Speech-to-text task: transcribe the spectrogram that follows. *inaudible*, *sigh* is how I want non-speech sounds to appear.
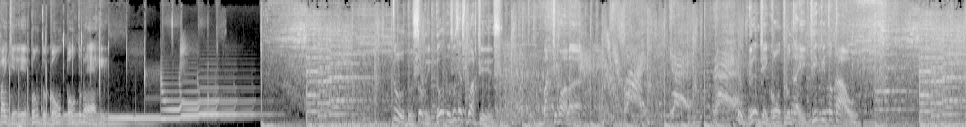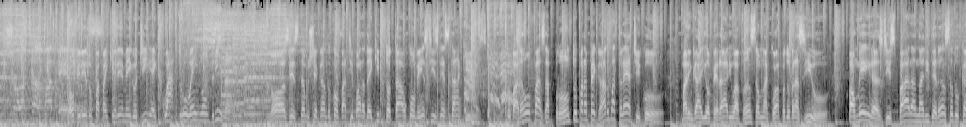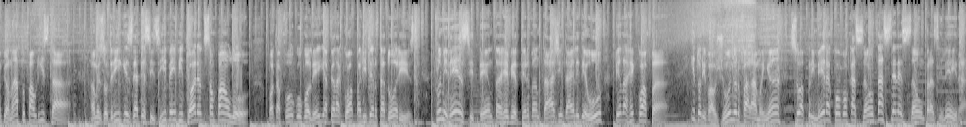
paiquerê.com.br Tudo sobre todos os esportes. Bate-bola. O grande encontro da equipe total. Conferindo Papai Querer, meio-dia e quatro em Londrina. Nós estamos chegando com bate-bola da equipe total com estes destaques. Tubarão faz pronto para pegar o Atlético. Maringá e Operário avançam na Copa do Brasil. Palmeiras dispara na liderança do Campeonato Paulista. Rames Rodrigues é decisiva em vitória de São Paulo. Botafogo goleia pela Copa Libertadores. Fluminense tenta reverter vantagem da LDU pela Recopa. E Dorival Júnior fará amanhã sua primeira convocação da seleção brasileira.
